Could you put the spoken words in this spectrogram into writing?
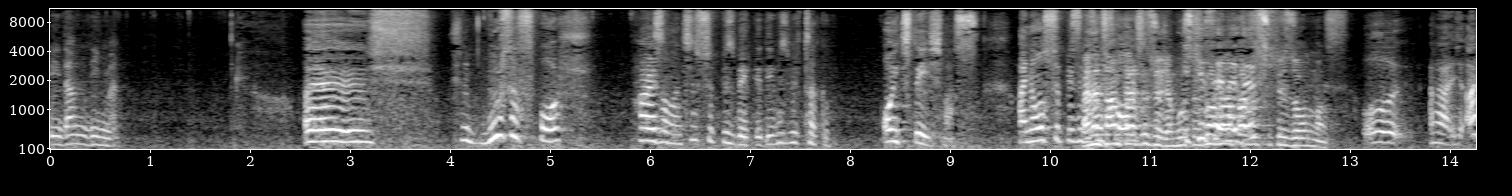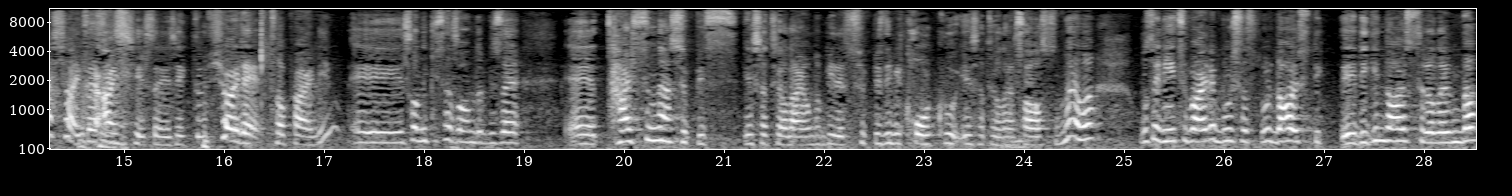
Didem Dilmen? Ee, şimdi Bursa Spor her zaman için sürpriz beklediğimiz bir takım. O hiç değişmez. Hani o sürprizi Ben de bize tam son tersini söyleyeceğim. Bu iki sezon fazla senedir sürpriz olmaz. o aşağı yukarı aynı şeyi söyleyecektim. Şöyle toparlayayım. Ee, son iki sezondur bize e, tersinden sürpriz yaşatıyorlar. Onun bir de sürprizi bir korku yaşatıyorlar sağ olsunlar ama bu sene itibariyle Bursa Spor daha üst lig- e, ligin daha üst sıralarında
